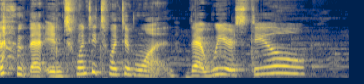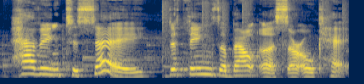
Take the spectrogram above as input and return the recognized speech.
that in 2021 that we are still having to say the things about us are okay.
